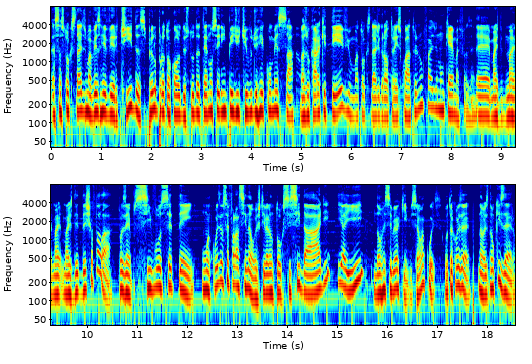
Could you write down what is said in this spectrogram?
essas toxicidades, uma vez revertidas pelo protocolo do estudo, até não seria impeditivo de recomeçar. Mas o cara que teve uma toxicidade grau 3, 4, ele não faz e não quer mais fazer. É, mas, mas, mas, mas deixa eu falar. Por exemplo, se você tem. Uma coisa é você falar assim, não, eles tiveram toxicidade e aí não recebeu a química. Isso é uma coisa. Outra coisa não, eles não quiseram.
